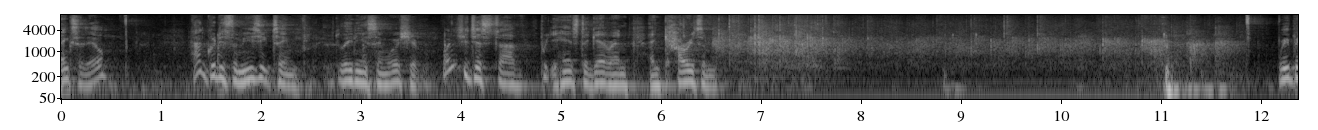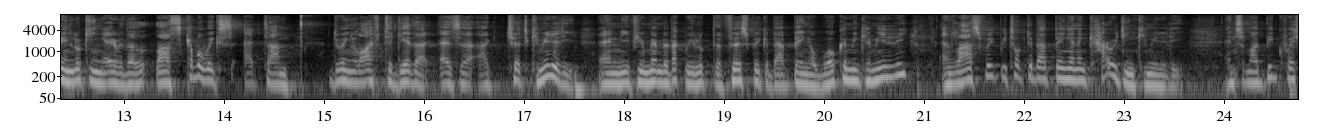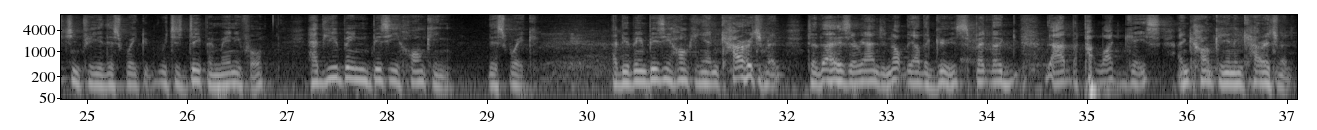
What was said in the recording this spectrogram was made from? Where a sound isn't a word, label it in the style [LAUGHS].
Thanks, Adele. How good is the music team leading us in worship? Why don't you just uh, put your hands together and encourage them? We've been looking over the last couple of weeks at um, doing life together as a, a, church community. And if you remember back, we looked the first week about being a welcoming community, and last week we talked about being an encouraging community. And so, my big question for you this week, which is deep and meaningful have you been busy honking this week? Have you been busy honking encouragement to those around you? Not the other goose, but the, uh, like geese, and honking encouragement.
